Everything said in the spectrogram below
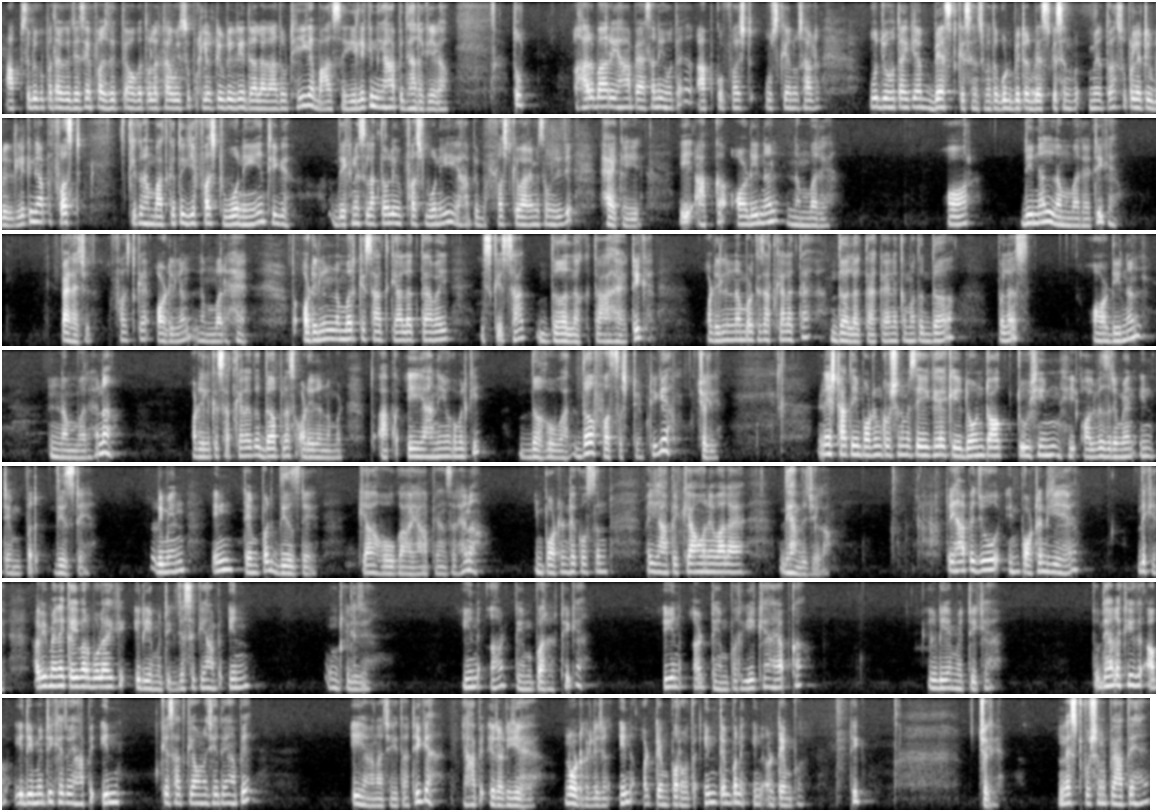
आप सभी को पता होगा जैसे ही फ़र्स्ट दिखता होगा तो लगता है वही सुपरलेटिव डिग्री द लगा दो, ठीक है, बात सही है, लेकिन यहाँ पे ध्यान रखिएगा। तो हर बार यहाँ पे ऐसा नहीं होता है, आपको फ़र्स्ट उसके अनुसार, वो जो होता है कि आप बेस्ट के सेंस में तो गुड बेटर बेस्ट के सेंस में तो है सुपरलेटिव डिग्री लेकिन यहाँ पे फ़र्स्ट की अगर हम बात करें तो ये फ़र्स्ट वो नहीं है, ठीक है। देखने से लगता है लेकिन फ़र्स्ट वो नहीं है, यहाँ पे फ़र्स्ट के बारे में समझ लीजिए, है कहिए। ये आपका ऑर्डिनल नंबर है ऑर्डिनल नंबर है, ठीक है? पहला चीज़, फ़र्स्ट क्या ऑर्डिनल नंबर है। तो ऑर्डिनल नंबर के साथ क्या लगता है भाई? इसके साथ द लगता है, ठीक है? ऑर्डिनल नंबर के साथ क्या लगता है? द लगता है। कहने का मतलब द प्लस ऑर्डिनल नंबर है ना? ऑर्डिनल के साथ क्या लगता है द प्लस ऑर्डिनल नंबर तो आपका ए यहाँ नहीं होगा, बल्कि द होगा। द फ़र्स्ट स्टेप ठीक है? चलिए। नेक्स्ट आते इंपॉर्टेंट क्वेश्चन में से एक है कि don't talk to him he always remain in temper this day remain in temper this day क्या होगा यहाँ पे आंसर है ना? इंपॉर्टेंट है क्वेश्चन भाई यहाँ पे क्या होने वाला है? ध्यान दीजिएगा। तो यहाँ पे जो इम्पोर्टेंट ये है, देखिए, अभी मैंने कई बार बोला है कि इडियमेटिक जैसे कि यहाँ पे इन नोट कर लीजिए इन अ टेम्पर, ठीक है? इन अ टेम्पर, ये क्या है आपका? इडियमेटिक है। तो ध्यान रखिएगा, अब इडियमेटिक है तो यहाँ पे इन के साथ क्या होना चाहिए था यहाँ पे? ए आना चाहिए था, ठीक है? यहाँ पे एरर ये है। नोट कर लीजिएगा इन अ टेम्पर होता है। इन टेम्पर नहीं, इन अ टेम्पर, ठीक? चलिए, नेक्स्ट क्वेश्चन पे आते हैं।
